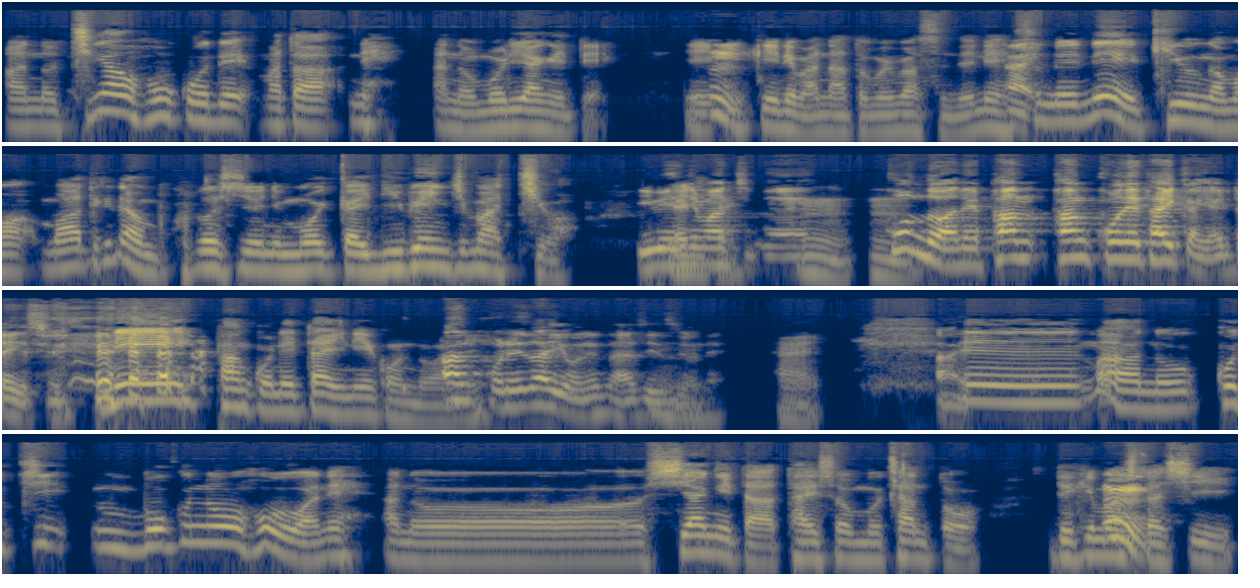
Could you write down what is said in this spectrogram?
あの、違う方向でまたね、あの、盛り上げて、えうんいければなと思いますんでね。はいそれで、機運が、ま、回ってきたら、今年中にもう一回リベンジマッチを。リベンジマッチうね。ん、うん。今度はね、パン、パンコネ大会やりたいですよね。ねえ、パンコ寝たいね、今度はね。パンコネだよね話ですよね。はい。はいえー、まあ、あの、こっち、うん僕の方はね、あのー仕上げた体操もちゃんとできましたし、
